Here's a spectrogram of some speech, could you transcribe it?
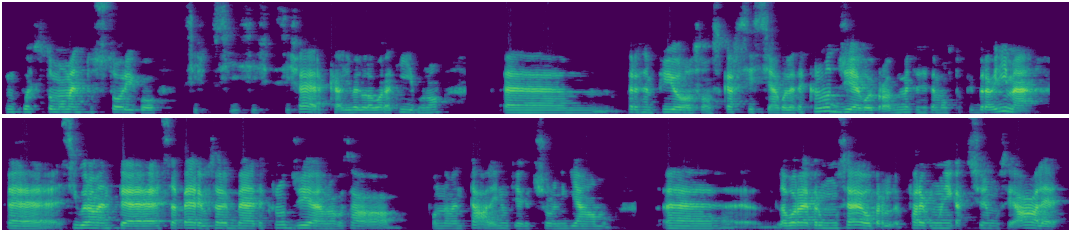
in questo momento storico si, si, si, si cerca a livello lavorativo, no? Ehm, per esempio io sono scarsissima con le tecnologie, voi probabilmente siete molto più bravi di me, eh, sicuramente sapere usare bene le tecnologie è una cosa fondamentale, inutile che ce lo neghiamo. Eh, lavorare per un museo, per fare comunicazione museale,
